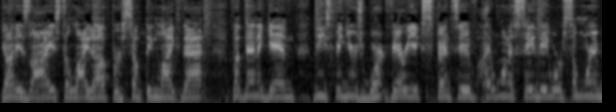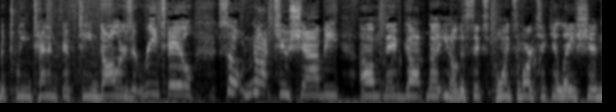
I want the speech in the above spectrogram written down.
got his eyes to light up or something like that. But then again, these figures weren't very expensive. I want to say they were somewhere in between 10 and $15 at retail, so not too shabby. Um, they've got the, you know, the six points of articulation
